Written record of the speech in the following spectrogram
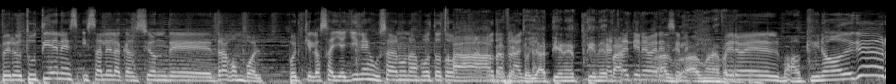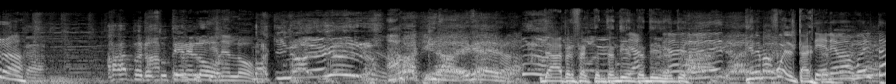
pero tú tienes y sale la canción de Dragon Ball, porque los Saiyajines usaban unas botas, unas Ah, botas perfecto. blancas. Ya tiene, tiene, tiene algo- variaciones. algunas pero el máquina de guerra. Ah, pero tú tienes lo... ¡Máquina de guerra! Máquina de guerra. Ya, perfecto. Entendí, Ya, entendí. ya, entendí. ya. Tiene más vueltas. este. ¿Tiene más vueltas?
